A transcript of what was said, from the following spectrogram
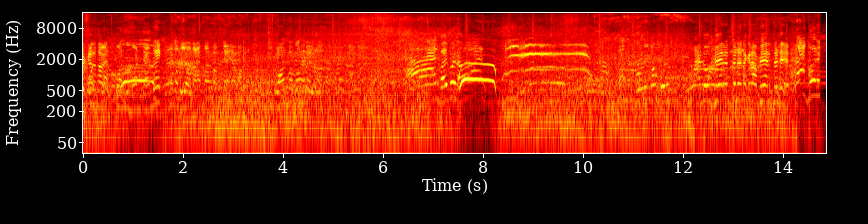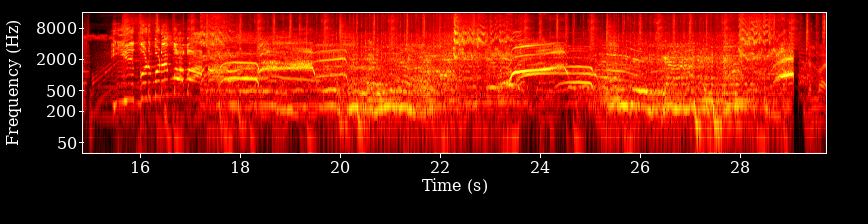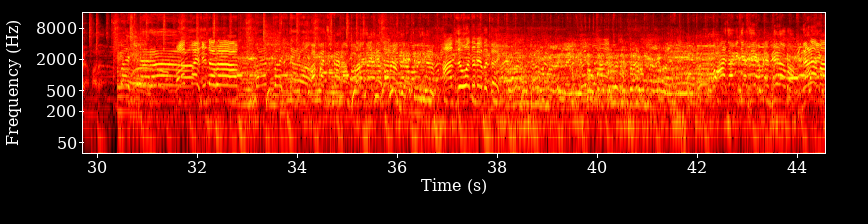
કરતા હોય? ફોન ફોન ધ્યાન રાખ. નકર બીજો વાત મારવા જાય આવા ફોન પર ફોન પર. Ay, bolan! आडो फेर चढ़े नगरा फेर चढ़े ये गड़बड़े बाबा। जलवा है हमारा। આમ જોવો તમે બધા આજ આવી ગયા છીએ આપણે મેળામાં મેળામાં.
